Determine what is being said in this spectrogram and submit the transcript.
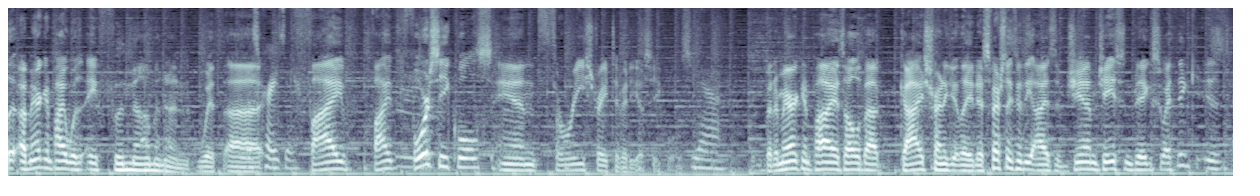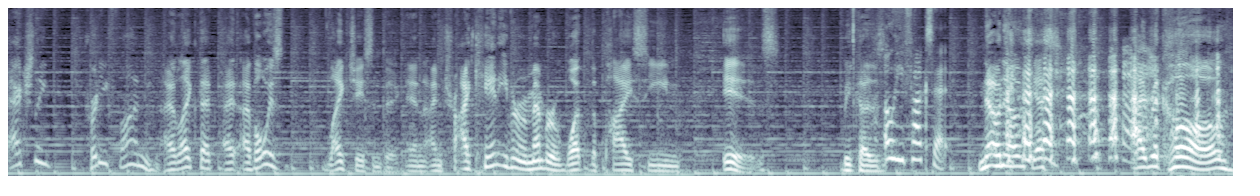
American Pie was a phenomenon with uh, crazy. five, five, four sequels and three straight-to-video sequels. Yeah. But American Pie is all about guys trying to get laid, especially through the eyes of Jim, Jason Biggs, who I think is actually pretty fun. I like that. I, I've always liked Jason Biggs, and I'm try I can't even remember what the pie scene is because Oh, he fucks it no, no, yes, I recall.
